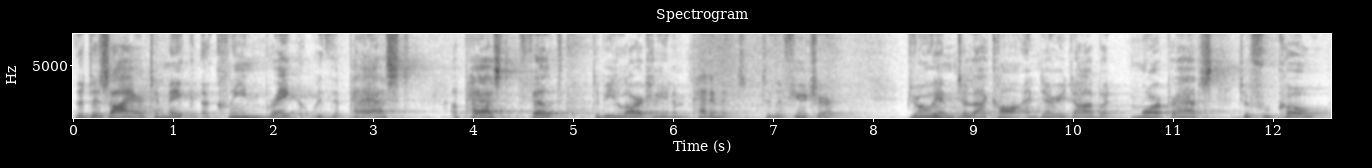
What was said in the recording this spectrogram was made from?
The desire to make a clean break with the past, a past felt to be largely an impediment to the future, drew him to Lacan and Derrida, but more perhaps to Foucault,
